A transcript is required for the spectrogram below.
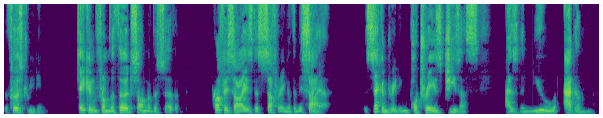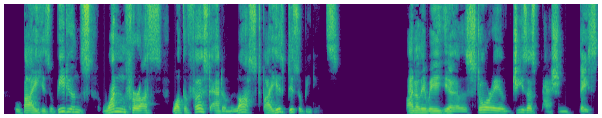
The first reading, taken from the third song of the servant, prophesies the suffering of the Messiah. The second reading portrays Jesus as the new Adam, who by his obedience won for us what the first Adam lost by his disobedience. Finally, we hear the story of Jesus' passion based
